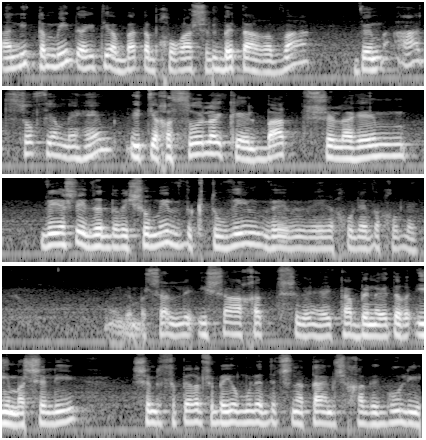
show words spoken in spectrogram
אני תמיד הייתי הבת הבכורה של בית הערבה, והם עד סוף ימיהם התייחסו אליי כאל בת שלהם, ויש לי את זה ברישומים וכתובים וכולי וכולי. למשל, אישה אחת שהייתה בין היתר אימא שלי, שמספרת שביום הולדת שנתיים שחגגו לי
